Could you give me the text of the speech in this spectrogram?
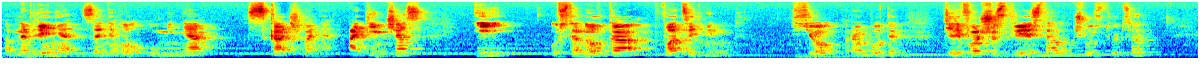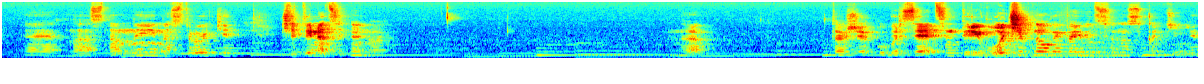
Обновление заняло у меня скачивание 1 час и установка 20 минут. Все работает. Телефон шустрее стал, чувствуется. Э, основные настройки 14.00. Да. Также Übersetzen, переводчик новый появился у нас. Continue.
